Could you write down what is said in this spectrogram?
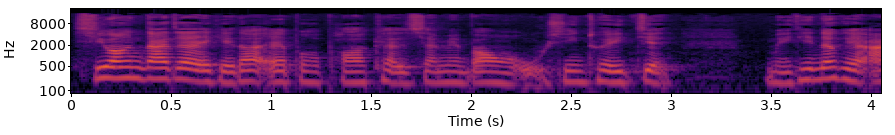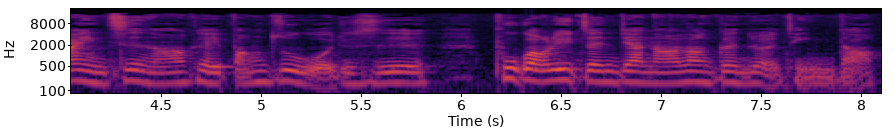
希望大家也可以到 Apple Podcast 下面帮我五星推荐，每天都可以按一次，然后可以帮助我就是曝光率增加，然后让更多人听到。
